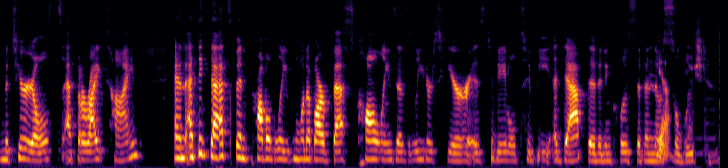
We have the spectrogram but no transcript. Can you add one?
materials at the right time. And I think that's been probably one of our best callings as leaders here is to be able to be adaptive and inclusive in those yeah. solutions.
